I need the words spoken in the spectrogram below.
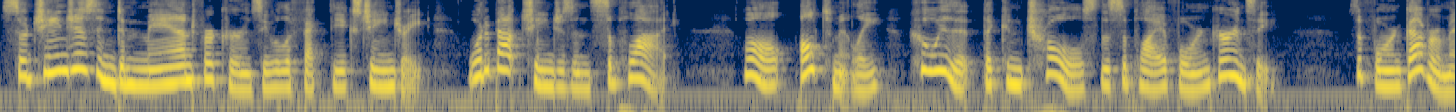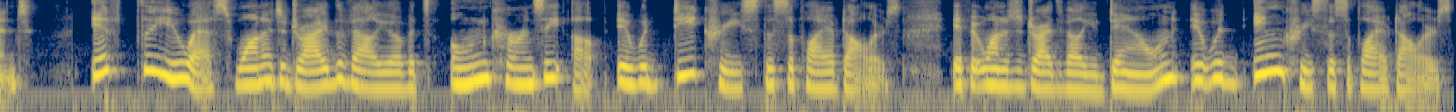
so changes in demand for currency will affect the exchange rate. What about changes in supply? Well, ultimately, who is it that controls the supply of foreign currency? It's The foreign government. If the US wanted to drive the value of its own currency up, it would decrease the supply of dollars. If it wanted to drive the value down, it would increase the supply of dollars.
